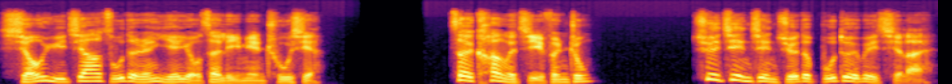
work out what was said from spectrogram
小雨家族的人也有在里面出现。再看了几分钟，却渐渐觉得不对味起来。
